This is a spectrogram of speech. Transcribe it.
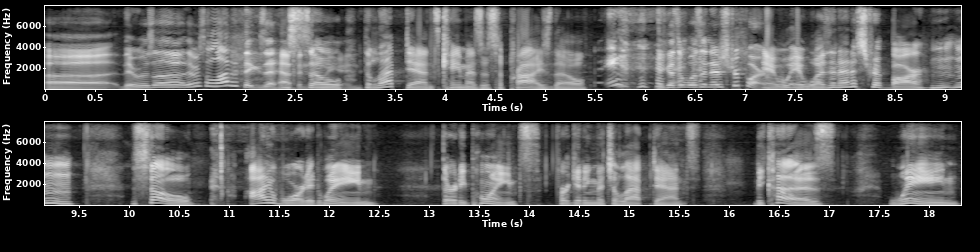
Uh, there was a there was a lot of things that happened that so weekend. the lap dance came as a surprise, though. because it wasn't at a strip bar. It, w- it wasn't at a strip bar. Mm-mm. So I awarded Wayne 30 points for getting Mitch a lap dance because Wayne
